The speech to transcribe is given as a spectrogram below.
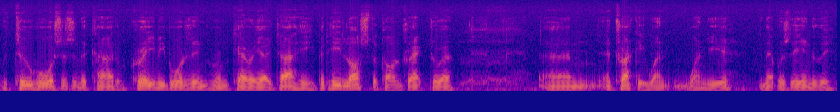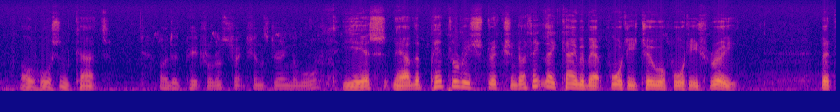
with two horses and a cart of cream. He brought it in from Karioitahi, but he lost the contract to a um, a truckie one one year, and that was the end of the old horse and carts. Oh, did petrol restrictions during the war? Yes. Now the petrol restrictions, I think they came about 42 or 43, but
